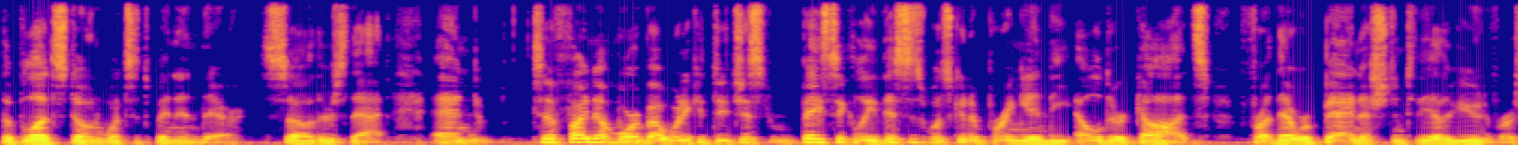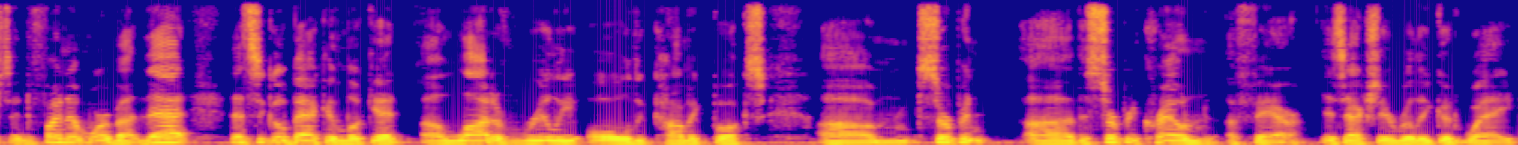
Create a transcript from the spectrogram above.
the bloodstone once it's been in there. So there's that. And to find out more about what he could do, just basically, this is what's going to bring in the elder gods for, that were banished into the other universe. And to find out more about that, that's to go back and look at a lot of really old comic books. Um, Serpent, uh, the Serpent Crown affair is actually a really good way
